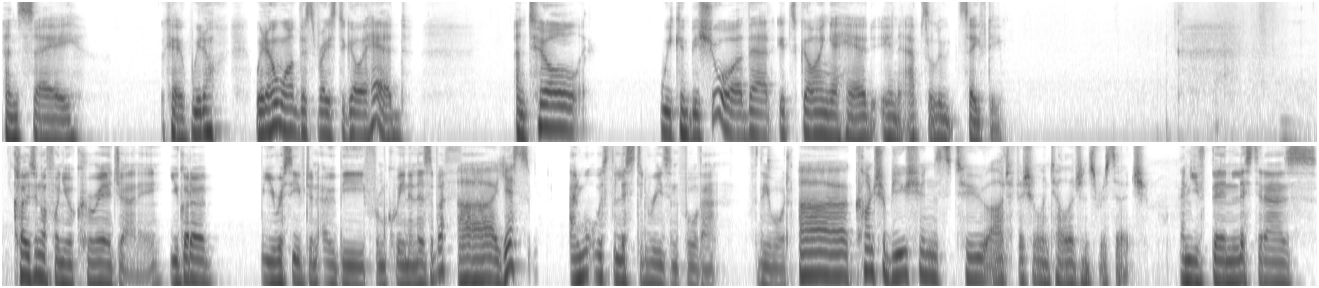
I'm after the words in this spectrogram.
and say, okay, we don't, we don't want this race to go ahead until we can be sure that it's going ahead in absolute safety. Closing off on your career journey, you got a you received an OBE from Queen Elizabeth. Uh, yes. And what was the listed reason for that for the award? Uh, contributions to artificial intelligence research. And you've been listed as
